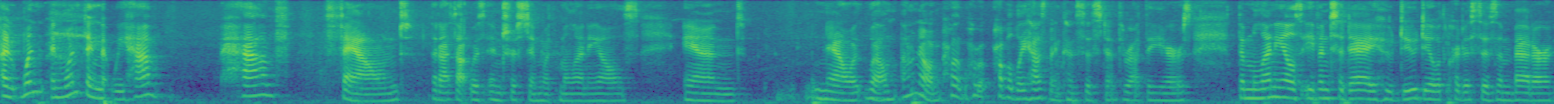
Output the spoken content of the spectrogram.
And one and one thing that we have have found that I thought was interesting with millennials, and now, well, I don't know, probably has been consistent throughout the years. The millennials, even today, who do deal with criticism better,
